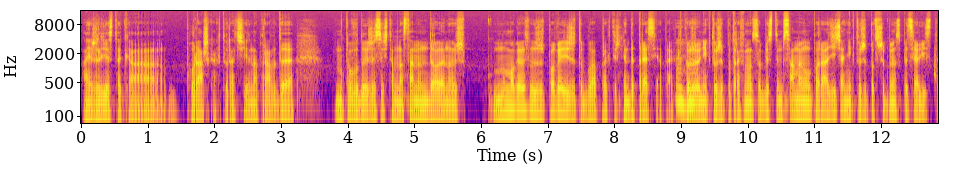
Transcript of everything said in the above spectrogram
a jeżeli jest taka porażka, która ci naprawdę no, powoduje, że jesteś tam na samym dole, no już no mogę powiedzieć, że to była praktycznie depresja, tak? Tylko, Mhm. że niektórzy potrafią sobie z tym samemu poradzić, a niektórzy potrzebują specjalisty.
